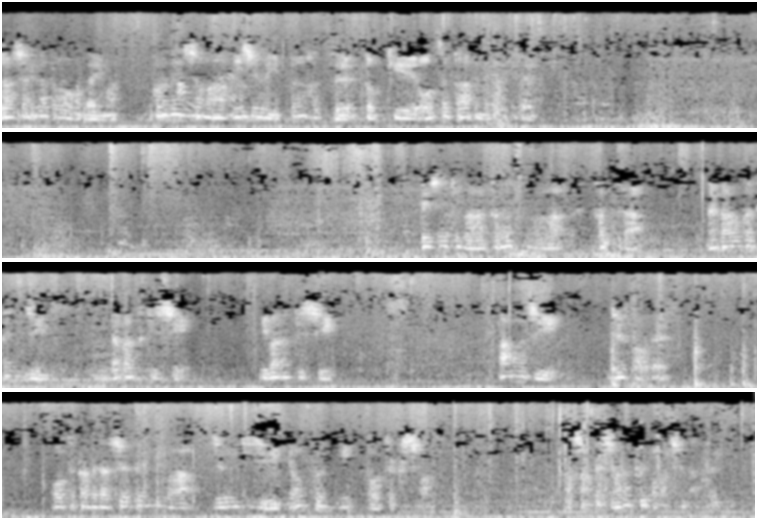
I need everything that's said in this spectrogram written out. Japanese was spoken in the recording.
乗車ありがとうございます。この電車は21分発特急大阪梅田です。電車駅は烏丸、桂、長岡天神、長月市、茨城市、淡路、重曹です。大阪梅田終点には11時4分に到着します。発車までしばらくお待ち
